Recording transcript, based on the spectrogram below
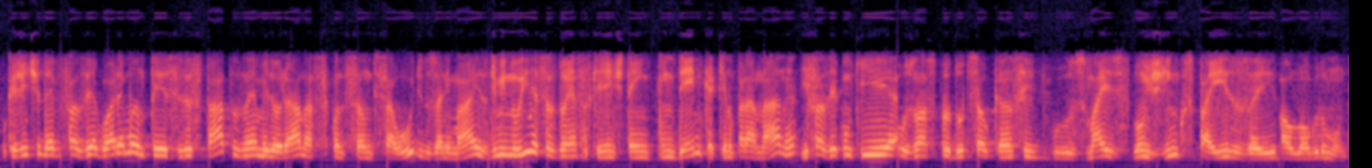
O que a gente deve fazer agora é manter esses status, né, melhorar nossa condição de saúde dos animais, diminuir essas doenças que a gente tem endêmica aqui no Paraná, né, e fazer com que os nossos produtos alcancem os mais longínquos países aí ao longo do mundo.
